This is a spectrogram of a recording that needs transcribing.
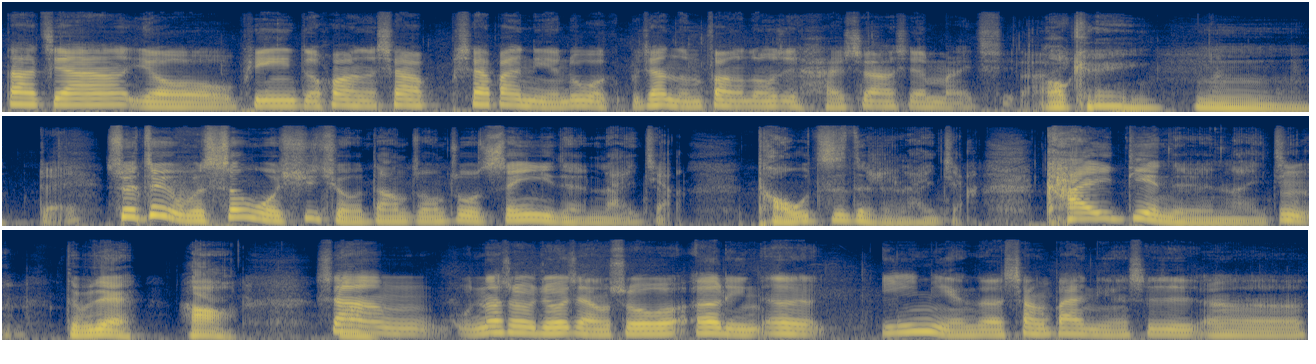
大家有便宜的话呢，下下半年如果比较能放的东西，还是要先买起来。OK，嗯，对，所以对我们生活需求当中，做生意的人来讲，投资的人来讲，开店的人来讲，嗯。对不对？好，像我那时候就讲说，二零二一年的上半年是呃，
